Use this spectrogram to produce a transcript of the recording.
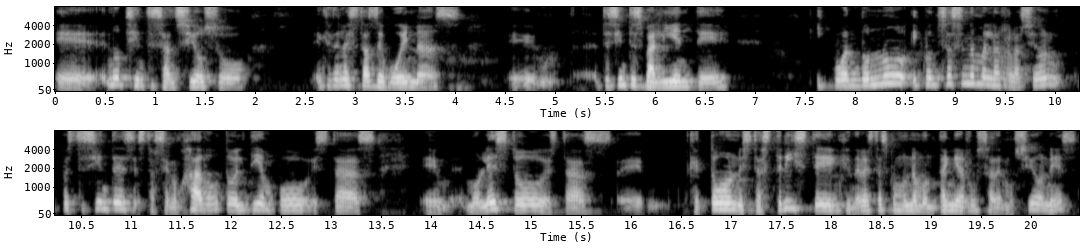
eh, no te sientes ansioso, en general estás de buenas, eh, te sientes valiente. Y cuando no, y cuando estás en una mala relación, pues te sientes, estás enojado todo el tiempo, estás eh, molesto, estás estás triste, en general estás como una montaña rusa de emociones,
